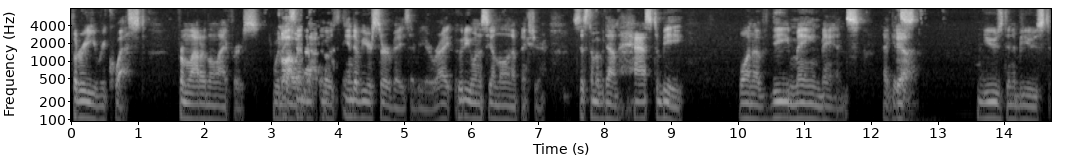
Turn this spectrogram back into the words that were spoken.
three request from Louder Than Lifers. Oh, they I send out those end of year surveys every year, right? Who do you want to see on the lineup next year? System of a Down has to be one of the main bands that gets used and abused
